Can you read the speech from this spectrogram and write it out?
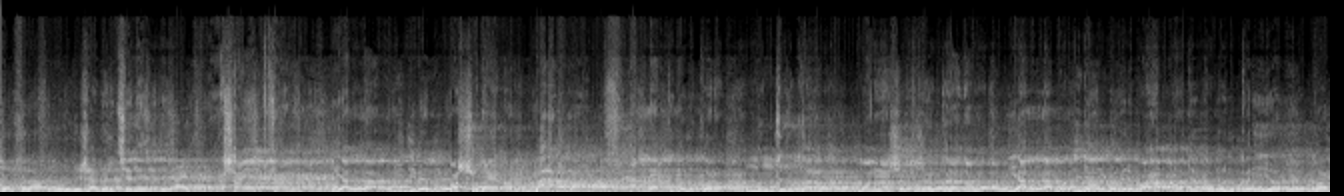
শেখরা সাহেবের ছেলে শাহেদ খান। আল্লাহ উনি দিবেন পাঁচশো টাকা করেন মারহাবা। আল্লাহ কবুল করো মঞ্জুর করো মনের আশা পূরণ করে দাও। ই আল্লাহ মদিনার নবীর মহাব্বতে কবুল করিও। কন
